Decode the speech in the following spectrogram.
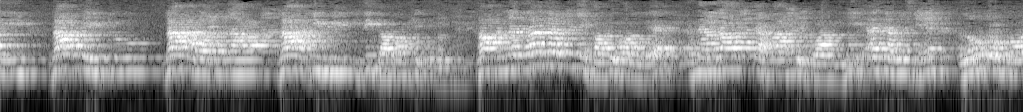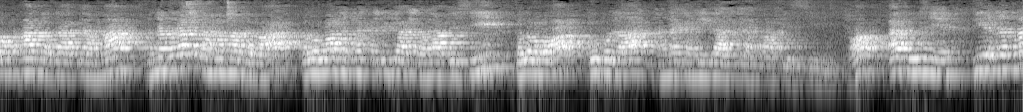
ဒီနာပေတု နနာအာရမဏနာအတိပတိဒီဘာမှဖြစ်တယ်နော်အနန္တရကြလို့ချင်းဘာဖြစ်သွားလဲအနန္တရကမ္မဖြစ်သွားပြီအဲကြလို့ချင်းအလုံးစုံသောသဟတတကမ္မအနန္တရကမ္မမှာတပါဘလဝနနကလိကကမ္မပစ္စည်းဘလဝဒုပလာနနကလိကကမ္မပစ္စည်းနော်အဲဒါချင်းဒီအနန္တရ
